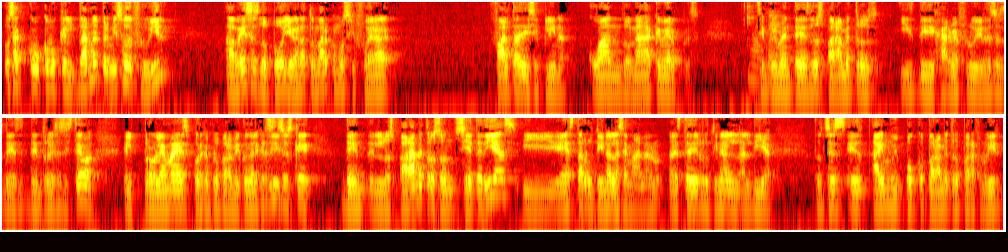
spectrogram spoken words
o sea, como, que el darme el permiso de fluir, a veces lo puedo llegar a tomar como si fuera falta de disciplina, cuando nada que ver, pues. Simplemente es los parámetros y, dejarme fluir dentro de ese sistema. El problema es, por ejemplo, para mí con el ejercicio, es que los parámetros son siete días y esta rutina a la semana, ¿no? Esta rutina al, día. Entonces hay muy poco parámetro para fluir.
